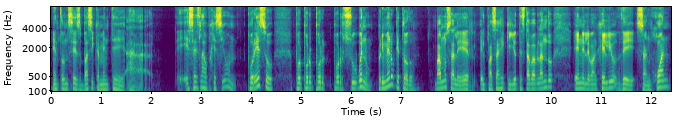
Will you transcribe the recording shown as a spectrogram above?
Entonces, básicamente, ah, esa es la objeción. Por eso, por, por, por, por su, bueno, primero que todo, Vamos a leer el pasaje que yo te estaba hablando en el Evangelio de San Juan,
